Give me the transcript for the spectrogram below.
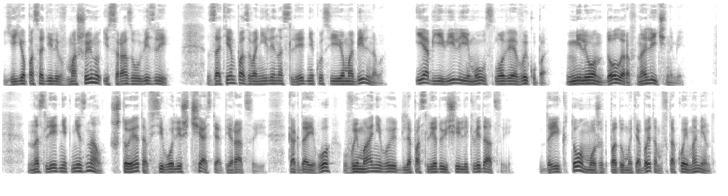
Ее посадили в машину и сразу увезли. Затем позвонили наследнику с ее мобильного и объявили ему условия выкупа – миллион долларов наличными. Наследник не знал, что это всего лишь часть операции, когда его выманивают для последующей ликвидации. Да и кто может подумать об этом в такой момент?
